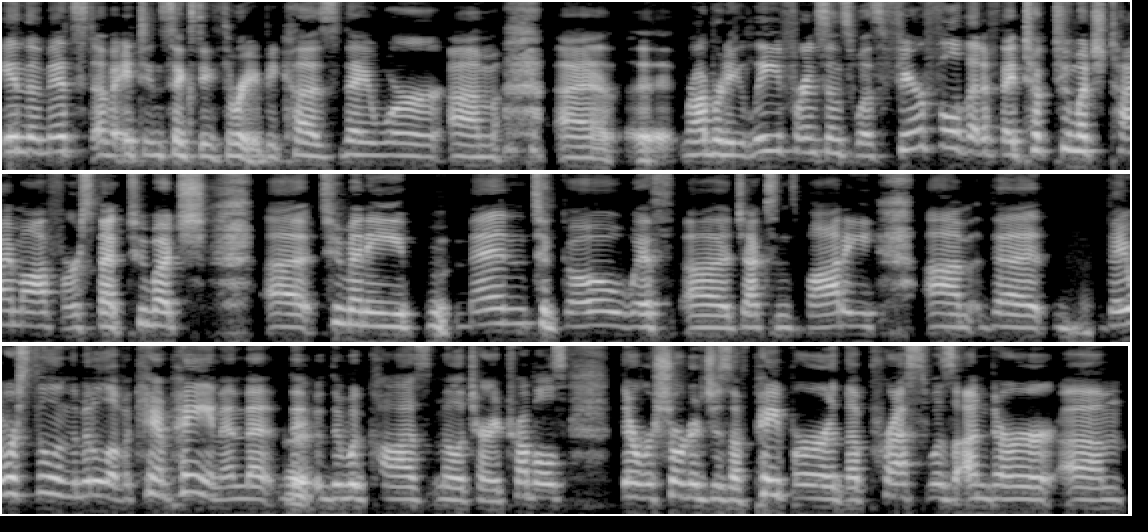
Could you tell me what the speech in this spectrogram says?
in the midst of 1863, because they were, um, uh, Robert E. Lee, for instance, was fearful that if they took too much time off or spent too much, uh, too many men to go with uh, Jackson's body, um, that they were still in the middle of a campaign and that right. they, they, would cause military troubles. There were shortages of paper. The press was under um,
